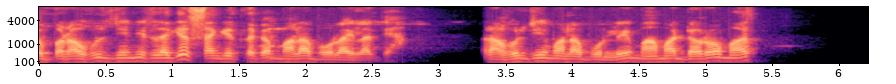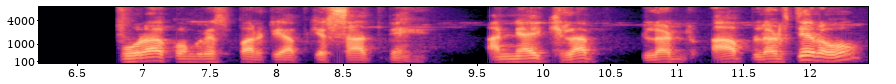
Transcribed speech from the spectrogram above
तर राहुलजींनी लगेच सांगितलं का मला बोलायला द्या. राहुलजी मला बोलले मामा डरो मत. पूरा कांग्रेस पार्टी आपके साथ में है. अन्याय खिलाफ लढ आप लढते रहो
